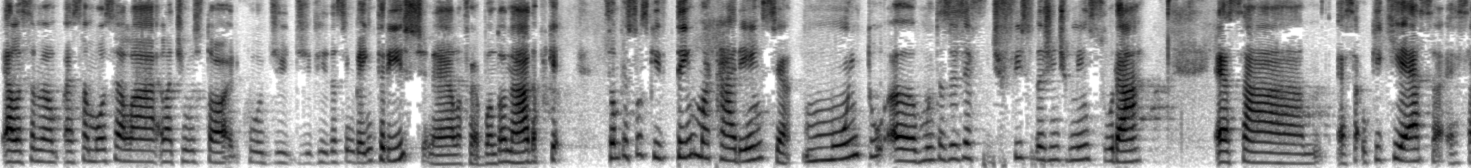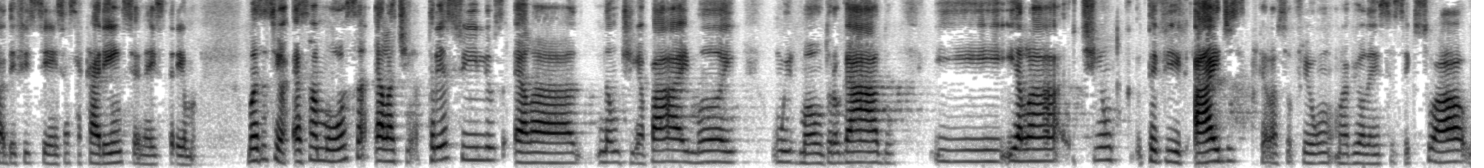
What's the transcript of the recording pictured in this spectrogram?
ela essa, essa moça ela, ela tinha um histórico de, de vida assim bem triste né ela foi abandonada porque são pessoas que têm uma carência muito uh, muitas vezes é difícil da gente mensurar essa, essa o que que é essa essa deficiência essa carência né extrema. Mas assim ó, essa moça ela tinha três filhos ela não tinha pai mãe um irmão drogado e, e ela tinha teve AIDS porque ela sofreu uma violência sexual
